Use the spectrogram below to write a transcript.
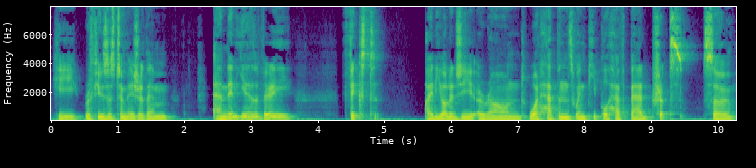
he refuses to measure them. And then he has a very fixed ideology around what happens when people have bad trips. So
